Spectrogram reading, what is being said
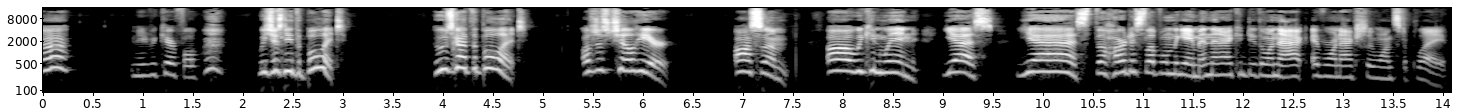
Ah, I need to be careful. We just need the bullet. Who's got the bullet? I'll just chill here. Awesome. Oh, we can win. Yes. Yes. The hardest level in the game. And then I can do the one that everyone actually wants to play.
